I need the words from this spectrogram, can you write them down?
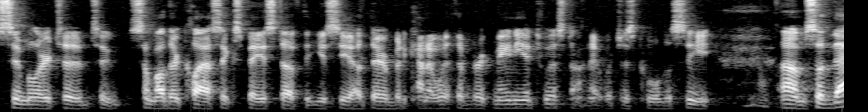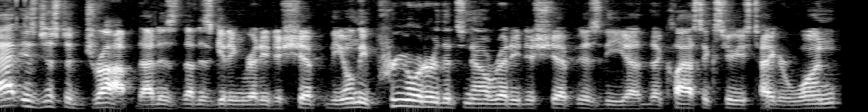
similar to, to some other classic space stuff that you see out there, but kind of with a Brickmania twist on it, which is cool to see. Um, so that is just a drop. That is that is getting ready to ship. The only pre-order that's now ready to ship is the uh, the Classic Series Tiger One.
